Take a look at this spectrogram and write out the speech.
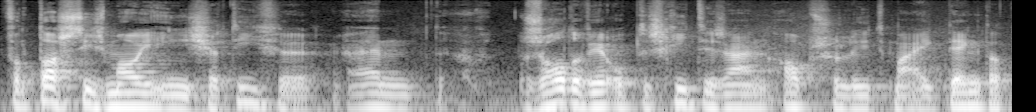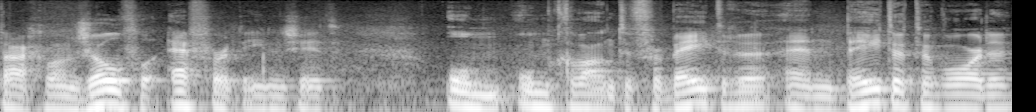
Fantastisch mooie initiatieven. En zal er weer op te schieten zijn, absoluut. Maar ik denk dat daar gewoon zoveel effort in zit om, om gewoon te verbeteren en beter te worden.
